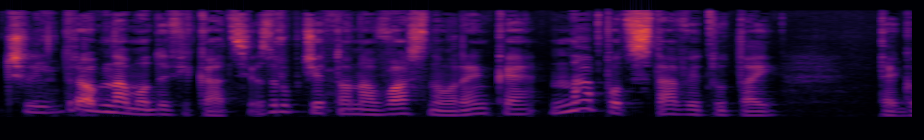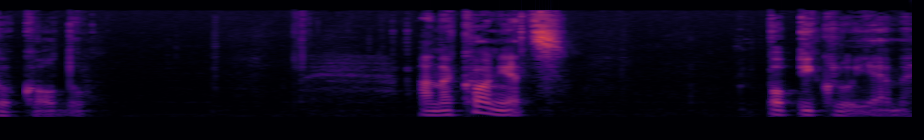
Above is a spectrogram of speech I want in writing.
czyli drobna modyfikacja. Zróbcie to na własną rękę na podstawie tutaj tego kodu. A na koniec popiklujemy.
